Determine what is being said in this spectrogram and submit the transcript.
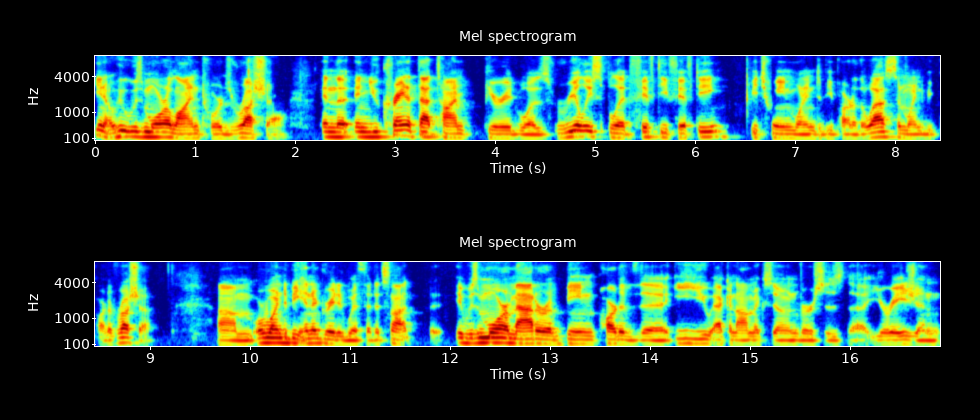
you know, who was more aligned towards Russia in the in Ukraine at that time period was really split 50-50 between wanting to be part of the West and wanting to be part of Russia. Um, or wanting to be integrated with it. It's not. It was more a matter of being part of the EU economic zone versus the Eurasian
